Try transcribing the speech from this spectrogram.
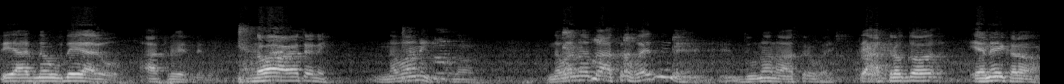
તે આજનો ઉદય આવ્યો આશ્રય એટલે નવા આવ્યા તે નહીં. નવા નહીં? નવા. નવાનો તો આશ્રય હોય જ નહીં ને જૂનાનો આશ્રય હોય. તે આશ્રવ તો એને ખરો.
